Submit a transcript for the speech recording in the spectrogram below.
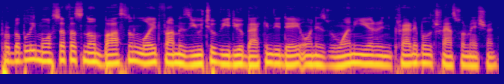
Probably most of us know Bostin Loyd from his YouTube video back in the day on his one year incredible transformation.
